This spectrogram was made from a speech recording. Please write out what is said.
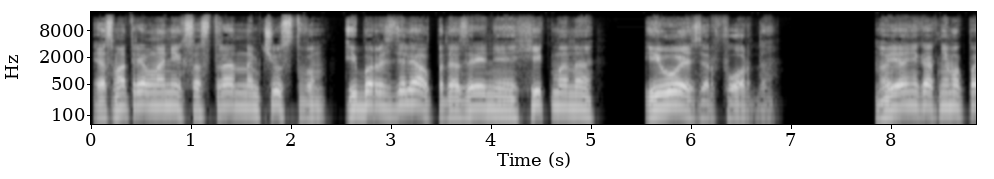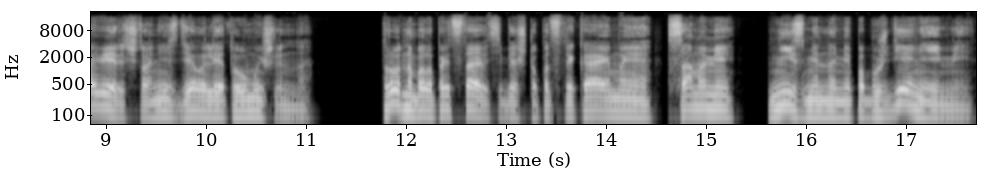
Я смотрел на них со странным чувством, ибо разделял подозрения Хикмана и Уэзерфорда. Но я никак не мог поверить, что они сделали это умышленно. Трудно было представить себе, что подстрекаемые самыми низменными побуждениями,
